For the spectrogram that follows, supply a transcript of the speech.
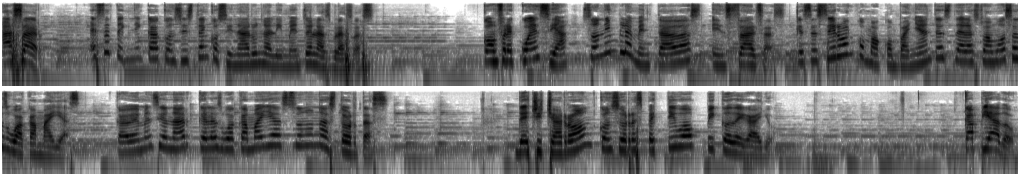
Azar. Esta técnica consiste en cocinar un alimento en las brasas. Con frecuencia son implementadas en salsas que se sirven como acompañantes de las famosas guacamayas. Cabe mencionar que las guacamayas son unas tortas de chicharrón con su respectivo pico de gallo. Capiado.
